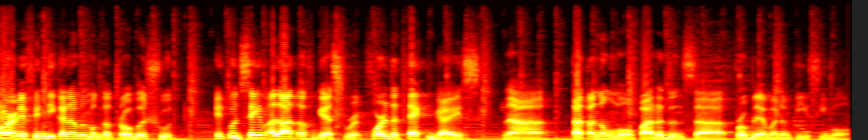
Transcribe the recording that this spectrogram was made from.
Or if hindi ka naman magto-troubleshoot, it would save a lot of guesswork for the tech guys na tatanong mo para dun sa problema ng PC mo.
